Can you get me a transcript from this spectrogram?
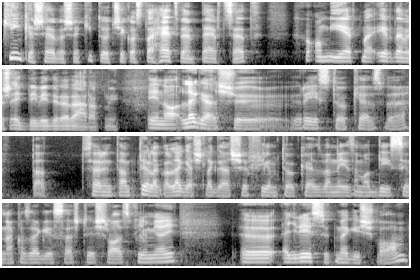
kinkeservesen kitöltsék azt a 70 percet, amiért már érdemes egy DVD-re rárakni. Én a legelső résztől kezdve, tehát szerintem tényleg a leges-legelső filmtől kezdve nézem a DC-nek az egész estés rajzfilmjeit. Egy részük meg is van.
